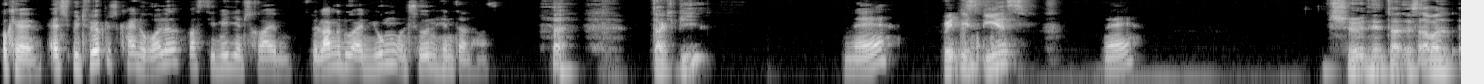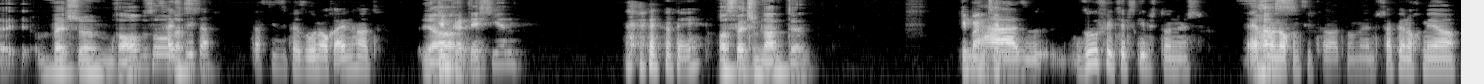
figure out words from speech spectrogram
Okay, es spielt wirklich keine Rolle, was die Medien schreiben, solange du einen jungen und schönen Hintern hast. Duck B? Nee, Britney Spears? nee. Schön hintern. Ist aber äh, welchem Raum so? Das heißt Das- nicht, dass, dass diese Person auch einen hat. Kim ja, Kardashian? Nee. aus welchem Land denn? Gib mal einen Ja, so, so viel Tipps ich doch nicht. Erstmal noch ein Zitat. Moment, ich habe ja noch mehr.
